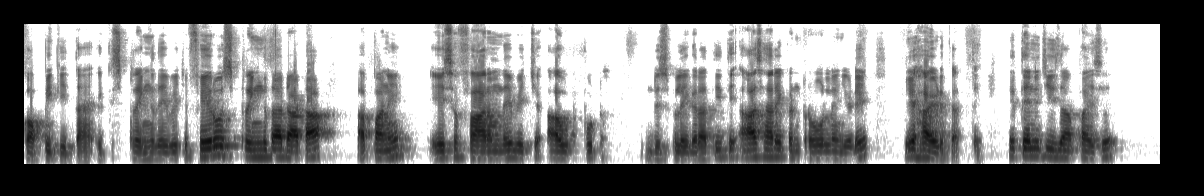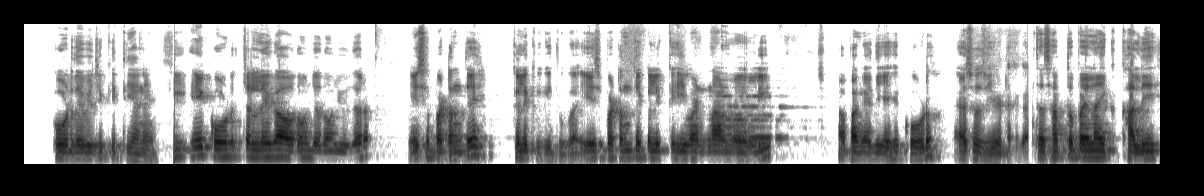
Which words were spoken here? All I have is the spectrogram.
ਕਾਪੀ ਕੀਤਾ ਹੈ। ਇੱਕ ਸਟ੍ਰਿੰਗ ਦੇ ਵਿੱਚ। ਫਿਰ ਉਹ ਸਟ੍ਰਿੰਗ ਦਾ ਡਾਟਾ ਆਪਾਂ ਨੇ ਇਸ ਫਾਰਮ ਦੇ ਵਿੱਚ ਆਊਟਪੁੱਟ ਡਿਸਪਲੇ ਕਰਾਤੀ ਤੇ ਆ ਸਾਰੇ ਕੰਟਰੋਲ ਨੇ ਜਿਹੜੇ, ਇਹ ਹਾਈਡ ਕਰਤੇ। ਇਹ ਤਿੰਨ ਚੀਜ਼ਾਂ ਆਪਾਂ ਇਸ ਕੋਡ ਦੇ ਵਿੱਚ ਕੀਤੀਆਂ ਨੇ। ਇਹ ਕੋਡ ਚੱਲੇਗਾ ਉਦੋਂ ਜਦੋਂ ਯੂਜ਼ਰ ਇਸ ਬਟਨ ਤੇ ਕਲਿੱਕ ਕੀਤੂਗਾ। ਇਸ ਬਟਨ ਤੇ ਕਲਿੱਕ ਇਵੈਂਟ ਨਾਲ ਮੇਨਲੀ ਆਪਾਂ ਕਹਿੰਦੀ ਇਹ ਕੋਡ ਐਸੋਸੀਏਟ ਹੈਗਾ। ਤਾਂ ਸਭ ਤੋਂ ਪਹਿਲਾਂ ਇੱਕ ਖਾਲੀ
